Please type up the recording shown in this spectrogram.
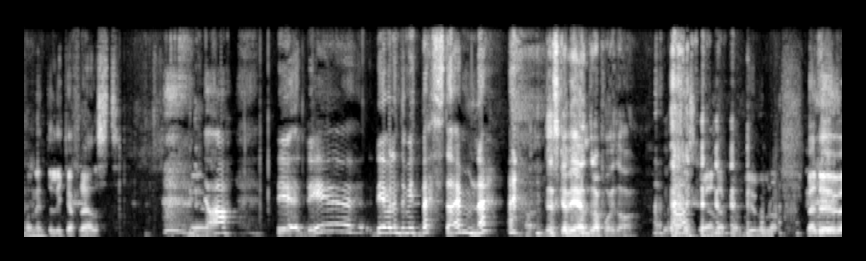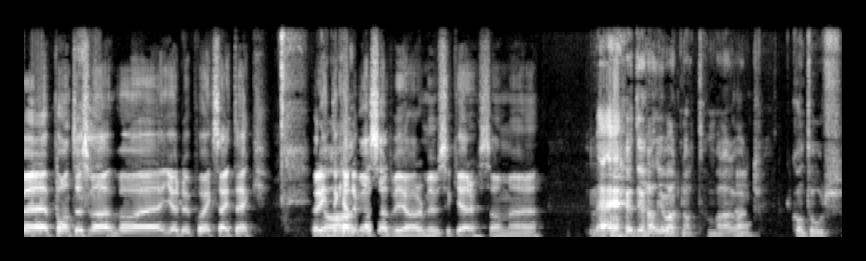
hon är inte lika frälst. Ja, det, det, det är väl inte mitt bästa ämne. Ja, det ska vi ändra på idag. Ja. Det ska vi ändra på. Gud vad bra. Men du eh, Pontus, vad, vad gör du på Excitec? För ja. inte kan det vara så att vi har musiker som... Uh... Nej, det hade ju varit något om man hade ja. varit kontors,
